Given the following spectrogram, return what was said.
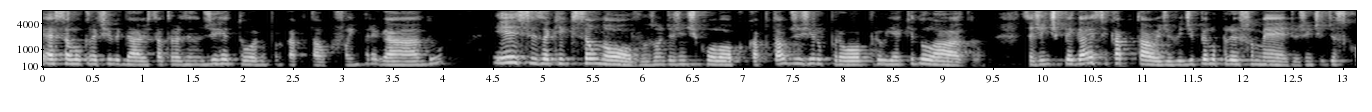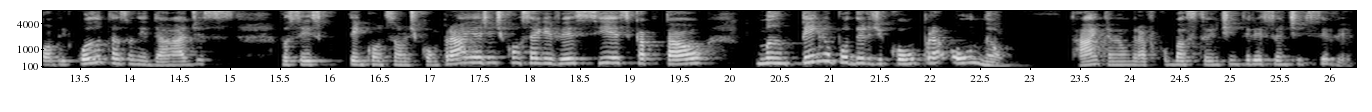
essa lucratividade está trazendo de retorno para o capital que foi empregado. Esses aqui que são novos, onde a gente coloca o capital de giro próprio, e aqui do lado, se a gente pegar esse capital e dividir pelo preço médio, a gente descobre quantas unidades vocês têm condição de comprar e a gente consegue ver se esse capital mantém o poder de compra ou não. Tá? Então é um gráfico bastante interessante de se ver.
